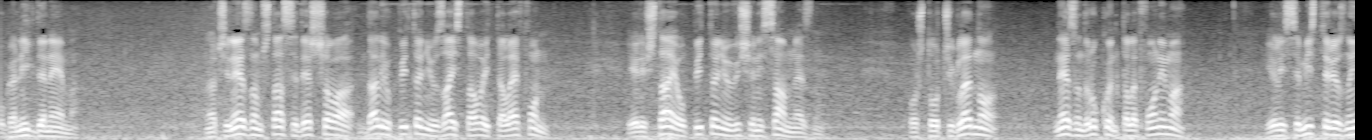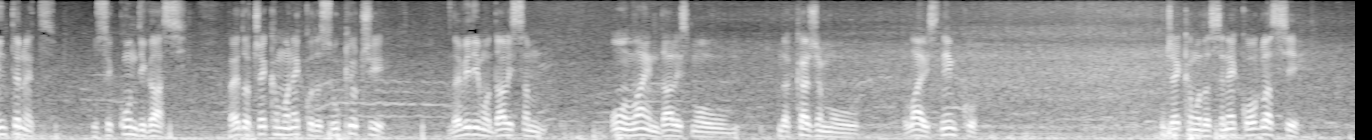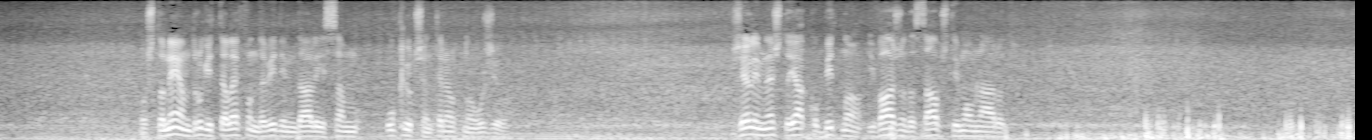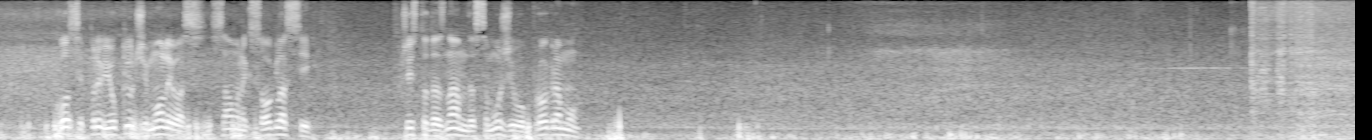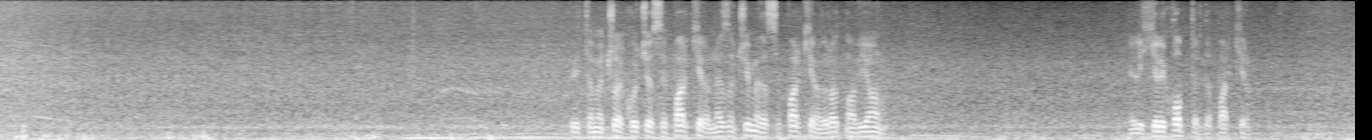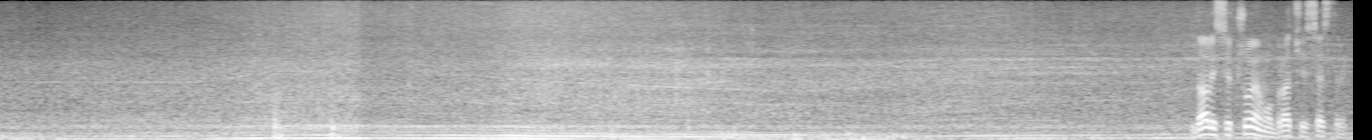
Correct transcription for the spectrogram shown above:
koga nigde nema. Znači, ne znam šta se dešava, da li je u pitanju zaista ovaj telefon, ili šta je u pitanju, više ni sam ne znam. Pošto očigledno, ne znam da rukujem telefonima, ili se misteriozno internet u sekundi gasi. Pa edo, čekamo neko da se uključi, da vidimo da li sam online, da li smo u, da kažemo, u live snimku. Čekamo da se neko oglasi. Pošto nemam drugi telefon da vidim da li sam uključen trenutno uživo. Želim nešto jako bitno i važno da saopštim mom narodu. Ko se prvi uključi, molim vas, samo nek se oglasi. Čisto da znam da sam uživo u programu. Pita me čovjek, hoće da se parkiram, ne znam čime da se parkiram, vjerojatno avionom. Ili helikopter da parkiram. Da li se čujemo, braće i sestre?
